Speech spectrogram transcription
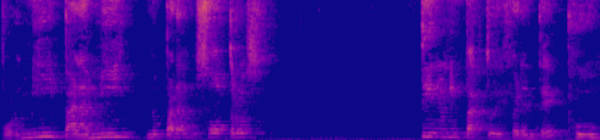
por mí, para mí, no para los otros, tiene un impacto diferente, ¡pum!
